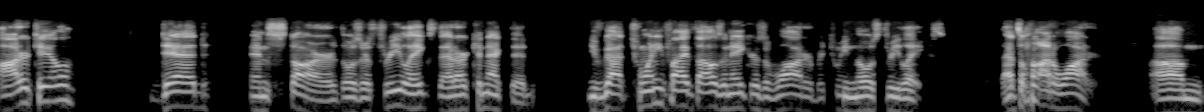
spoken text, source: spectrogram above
Ottertail, Dead, and Star, those are three lakes that are connected. You've got 25,000 acres of water between those three lakes. That's a lot of water. Um,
